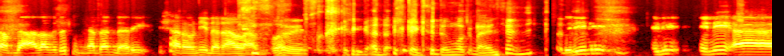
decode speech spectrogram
Syabda Alam itu singkatan dari Syaroni dan Alam. Kagak ada kagak ada maknanya. Jadi ini ini ini eh,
